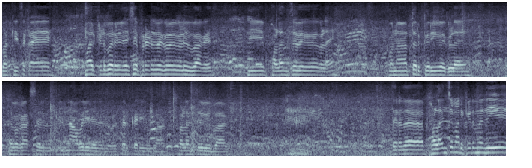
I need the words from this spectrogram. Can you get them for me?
बाकीचं काय मार्केट भरलेलं आहे सेपरेट वेगवेगळे विभाग आहेत. हे फळांचं वेगवेगळं आहे. पुन्हा तरकारी वेगळं आहे. हे बघा असं नावं लिहिलं वेगळं तरकारी विभाग फळांचे विभाग. तर आता फळांच्या मार्केटमध्ये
